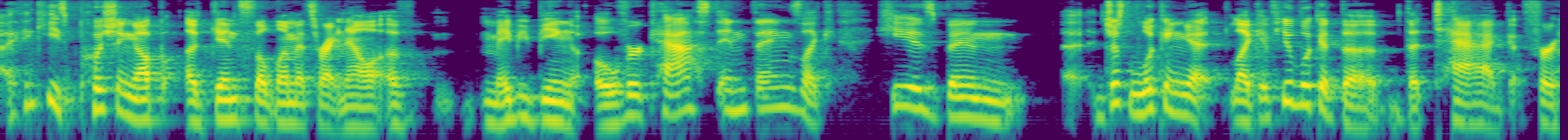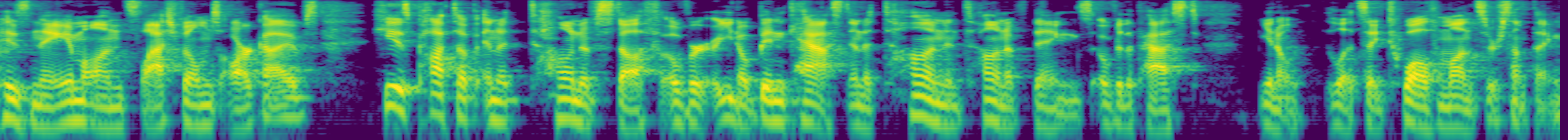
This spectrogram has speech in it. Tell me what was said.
I think he's pushing up against the limits right now of maybe being overcast in things. Like he has been just looking at like if you look at the the tag for his name on Slash Films archives, he has popped up in a ton of stuff over, you know, been cast in a ton and ton of things over the past, you know, let's say 12 months or something.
